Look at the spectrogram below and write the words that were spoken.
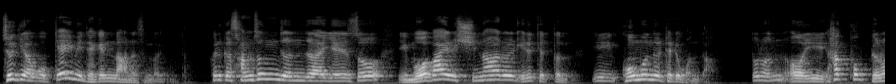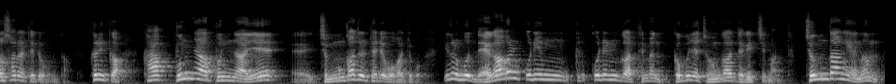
저기하고 게임이 되겠나 하는 생각입니다. 그러니까 삼성전자에서 이 모바일 신화를 일으켰던 이 고문을 데려온다. 또는 어, 이 학폭 변호사를 데려온다. 그러니까 각 분야 분야의 전문가들 데려와가지고 이걸 뭐 내각을 꾸린, 꾸리는 것 같으면 그 분야 전문가가 되겠지만 정당에는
